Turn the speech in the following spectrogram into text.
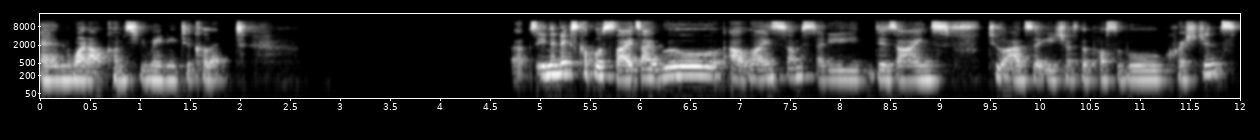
and what outcomes you may need to collect. Uh, in the next couple of slides, I will outline some study designs to answer each of the possible questions.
